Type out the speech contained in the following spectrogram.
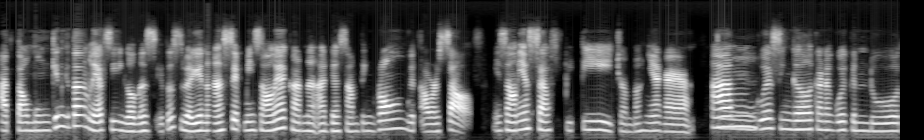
atau mungkin kita melihat singleness itu sebagai nasib misalnya karena ada something wrong with ourselves misalnya self pity contohnya kayak um Hmm. gue single karena gue gendut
